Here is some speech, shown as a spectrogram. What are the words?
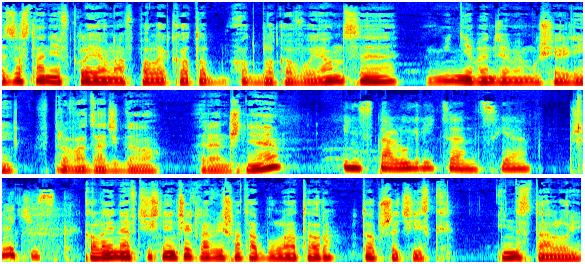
zostanie wklejona w pole kod odblokowujący i nie będziemy musieli wprowadzać go ręcznie. Instaluj licencję. Przycisk. Kolejne wciśnięcie klawisza tabulator to przycisk instaluj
